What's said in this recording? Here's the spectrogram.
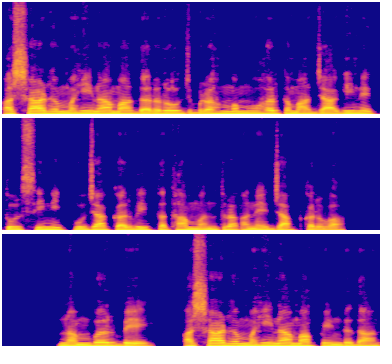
અષાઢ મહિનામાં દરરોજ બ્રહ્મ મુહૂર્તમાં જાગીને તુલસીની પૂજા કરવી તથા મંત્ર અને જાપ કરવા. નંબર બે. અષાઢ મહિનામાં પિંડદાન,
